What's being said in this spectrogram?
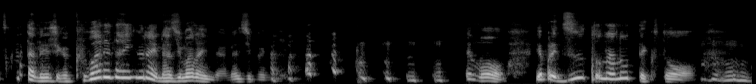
作った名刺が配れないぐらい馴染まないんだよね自分に。でもやっぱりずっと名乗っていくとうん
